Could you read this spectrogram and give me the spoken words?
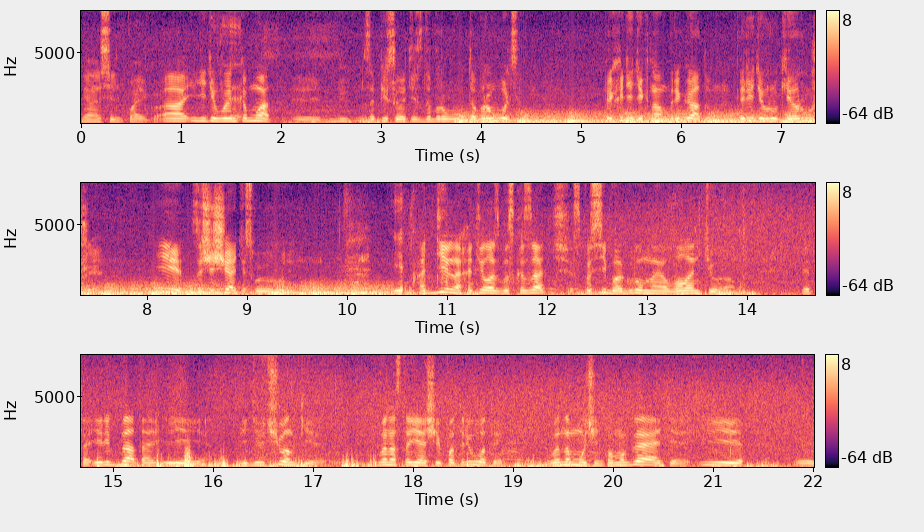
не надо сеять панику, а идите в военкомат, записывайтесь добро- добровольцами, приходите к нам в бригаду, берите в руки оружие и защищайте свою родину. Отдельно хотелось бы сказать спасибо огромное волонтерам. Это и ребята, и, и девчонки. Вы настоящие патриоты, вы нам очень помогаете. И э,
